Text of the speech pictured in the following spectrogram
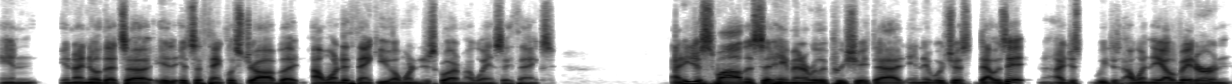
and and I know that's a it, it's a thankless job, but I wanted to thank you. I wanted to just go out of my way and say thanks. And he just smiled and said, Hey man, I really appreciate that. And it was just that was it. I just we just I went in the elevator and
